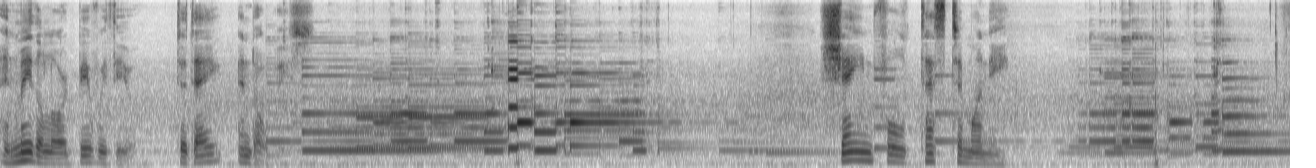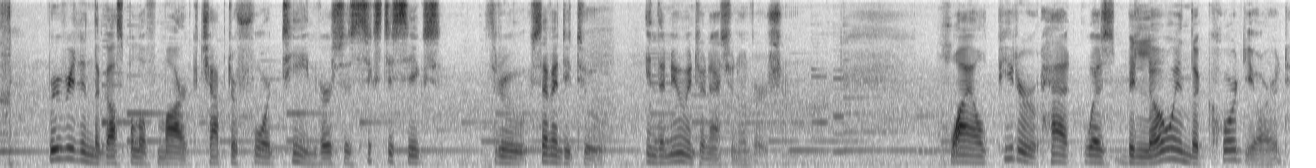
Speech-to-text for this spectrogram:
and may the Lord be with you today and always. Shameful testimony. We read in the Gospel of Mark, chapter 14, verses 66 through 72 in the New International Version. While Peter had, was below in the courtyard,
